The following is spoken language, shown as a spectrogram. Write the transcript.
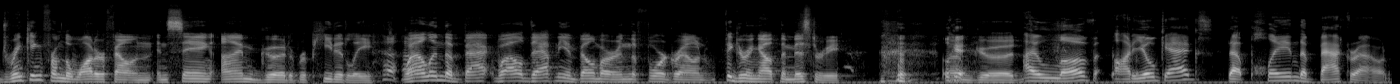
drinking from the water fountain and saying "I'm good" repeatedly, while in the back, while Daphne and Velma are in the foreground figuring out the mystery. Okay, I'm good. I love audio gags that play in the background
